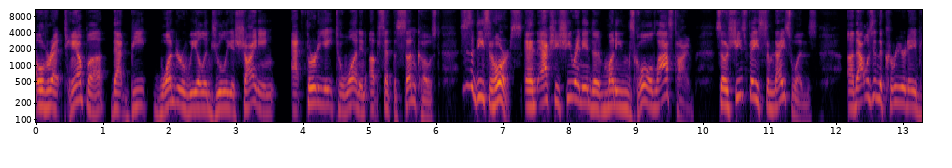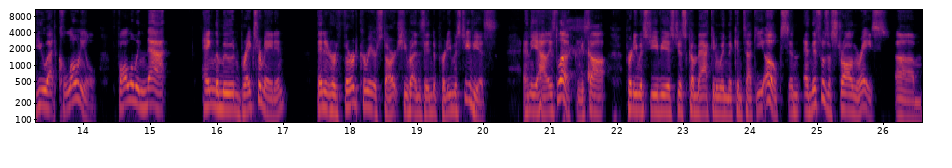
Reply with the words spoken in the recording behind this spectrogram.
over at Tampa that beat Wonder Wheel and Julia Shining at 38 to 1 and upset the Suncoast. This is a decent horse. And actually, she ran into Money's Gold last time. So she's faced some nice ones. Uh, that was in the career debut at Colonial. Following that, Hang the Moon breaks her maiden. Then in her third career start, she runs into Pretty Mischievous. And the Alleys look, we saw Pretty Mischievous just come back and win the Kentucky Oaks. And, and this was a strong race um,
